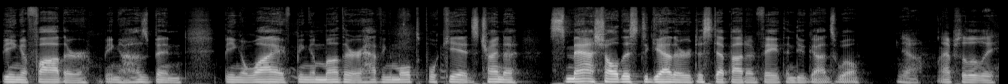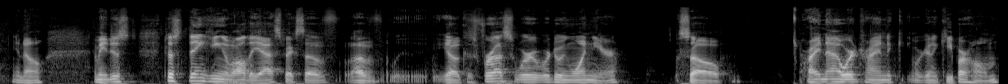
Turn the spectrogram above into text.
Being a father, being a husband, being a wife, being a mother, having multiple kids, trying to smash all this together to step out in faith and do God's will. Yeah, absolutely. You know, I mean, just just thinking of all the aspects of of you know, because for us, we're we're doing one year, so right now we're trying to we're going to keep our home.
